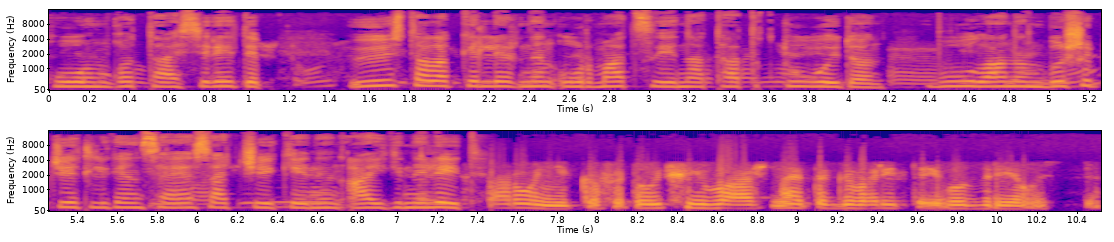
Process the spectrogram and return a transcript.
коомго таасир этип өз талапкерлеринин урмат сыйына татыктуу бойдон бул анын бышып жетилген саясатчы экенин айгинелейт сторонников это очень важно это говорит о его зрелости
